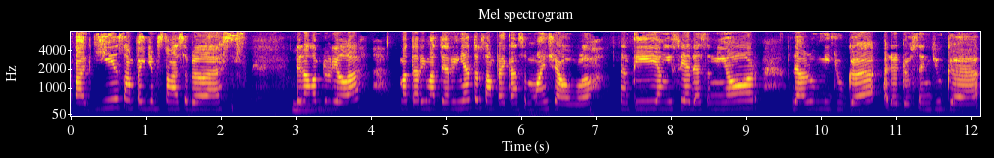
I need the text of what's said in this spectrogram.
pagi sampai jam setengah 11 dan Hmm. alhamdulillah materi-materinya tersampaikan semua insya Allah nanti yang isi ada senior ada alumni juga ada dosen juga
